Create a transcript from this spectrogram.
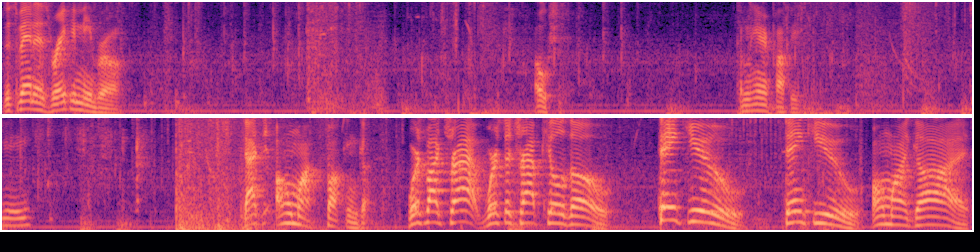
This man is raping me, bro. Oh shit. Come here, puppy. Gay. That oh my fucking god. Where's my trap? Where's the trap kill though? Thank you. Thank you. Oh my god.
